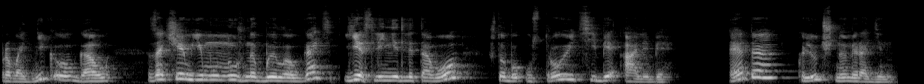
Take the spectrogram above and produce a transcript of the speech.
проводник лгал. Зачем ему нужно было лгать, если не для того, чтобы устроить себе алиби? Это ключ номер один.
